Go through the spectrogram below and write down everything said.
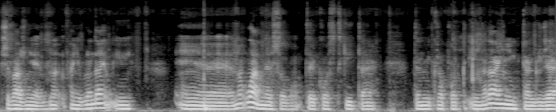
przeważnie fajnie wyglądają i e, no ładne są te kostki, te, ten mikroport i nadajnik, także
